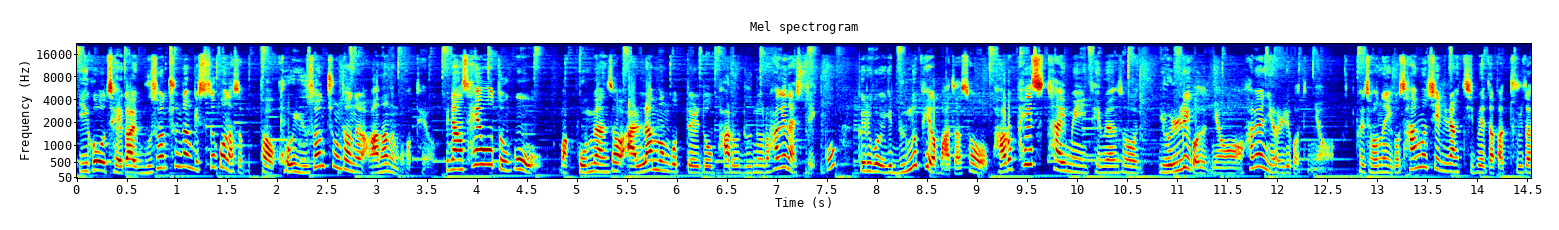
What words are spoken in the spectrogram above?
이거 제가 무선 충전기 쓰고 나서부터 거의 유선 충전을 안 하는 것 같아요. 그냥 세워두고 막 보면서 알람 온 것들도 바로 눈으로 확인할 수 있고 그리고 이게 눈높이가 맞아서 바로 페이스타임이 되면서 열리거든요. 화면이 열리거든요. 그래서 저는 이거 사무실이랑 집에다가 둘 다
